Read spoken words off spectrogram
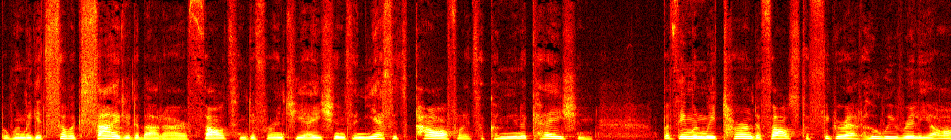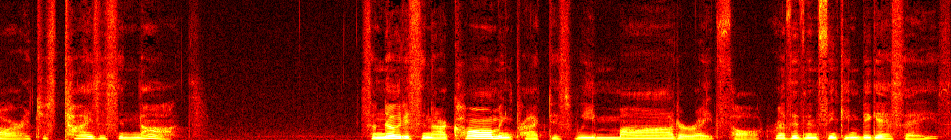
But when we get so excited about our thoughts and differentiations, and yes, it's powerful, it's a communication. But then when we turn to thoughts to figure out who we really are, it just ties us in knots. So notice in our calming practice, we moderate thought. Rather than thinking big essays,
